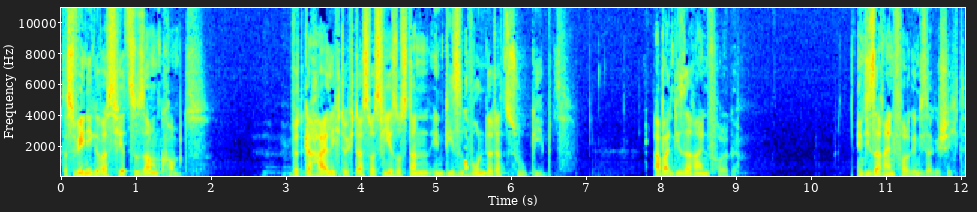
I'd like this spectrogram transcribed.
Das wenige, was hier zusammenkommt, wird geheiligt durch das, was Jesus dann in diesem Wunder dazu gibt. Aber in dieser Reihenfolge. In dieser Reihenfolge in dieser Geschichte.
